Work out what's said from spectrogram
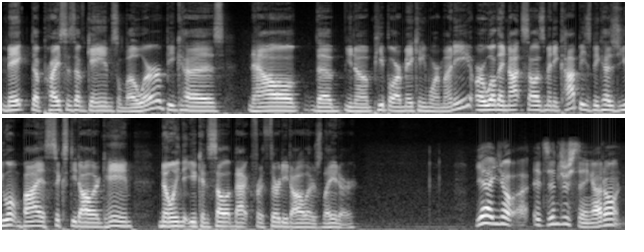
make the prices of games lower because now the you know people are making more money, or will they not sell as many copies because you won't buy a sixty dollar game knowing that you can sell it back for thirty dollars later? Yeah, you know, uh, it's interesting. I don't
